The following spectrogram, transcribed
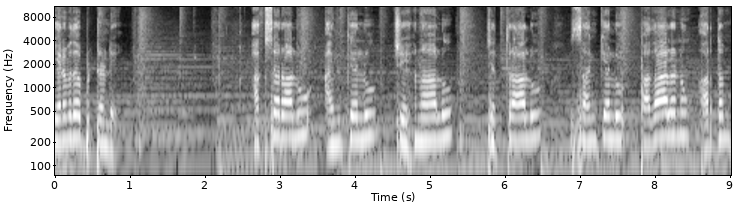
ఎనిమిదవ బిట్టండి అక్షరాలు అంకెలు చిహ్నాలు చిత్రాలు సంఖ్యలు పదాలను అర్థం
